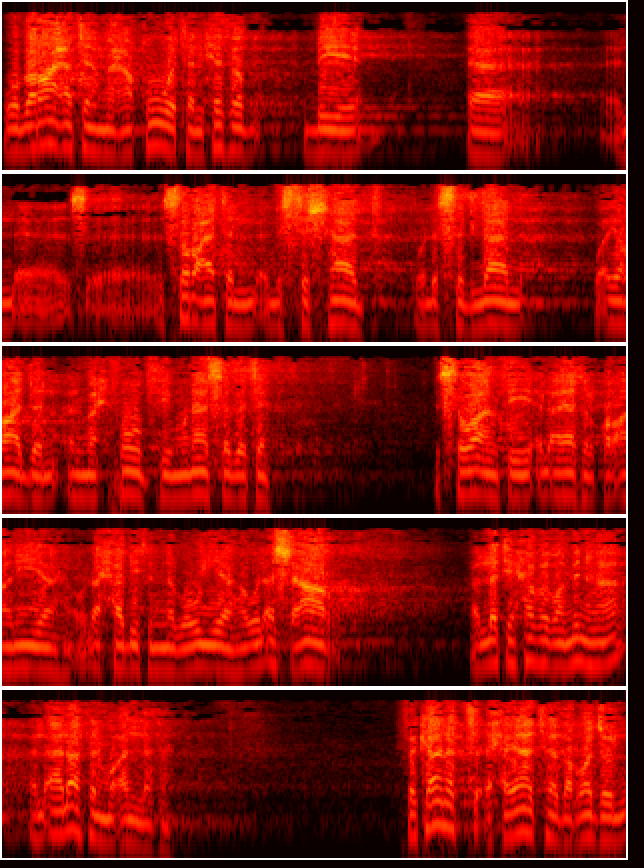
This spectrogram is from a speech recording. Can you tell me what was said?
وبراعته مع قوة الحفظ بسرعة الاستشهاد والاستدلال وإرادة المحفوظ في مناسبته سواء في الآيات القرآنية أو الأحاديث النبوية أو الأشعار. التي حفظ منها الآلاف المؤلفة. فكانت حياة هذا الرجل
